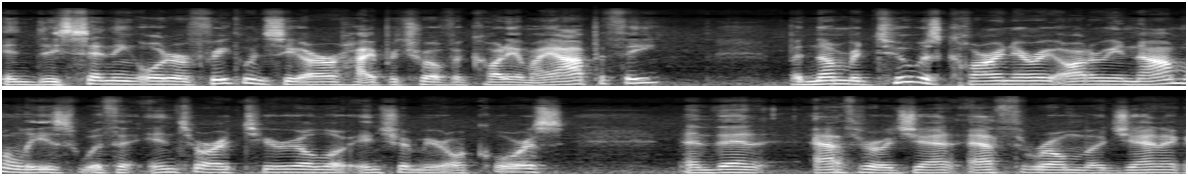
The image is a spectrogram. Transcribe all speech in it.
in descending order of frequency are hypertrophic cardiomyopathy, but number two is coronary artery anomalies with an interarterial or intramural course, and then arrhythmogenic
